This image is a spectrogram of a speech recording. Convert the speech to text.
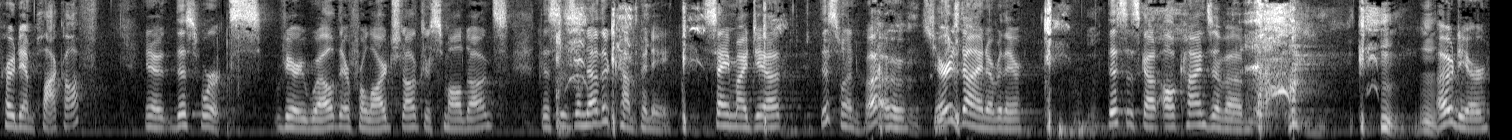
ProDen PlaqueOff. You know, this works very well. They're for large dogs or small dogs. This is another company. Same idea. This one, uh oh, Jerry's dying over there. This has got all kinds of. Uh, oh dear,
